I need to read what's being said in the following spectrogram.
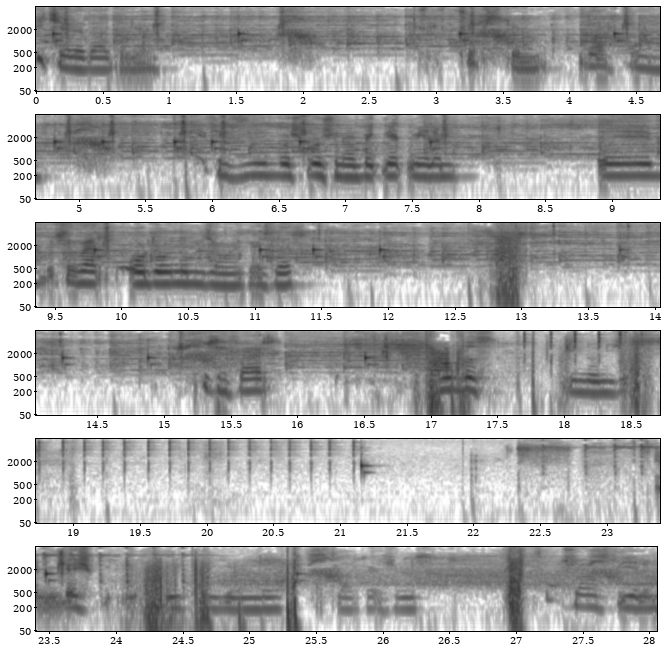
bir kere daha deneyelim. Çok istiyorum. Daha olmaz. Sizi boş boşuna bekletmeyelim. Ee, bu sefer orada oynamayacağım arkadaşlar. Bu sefer Yıldız günde oynayacağız. 25 büyük bir yerinde arkadaşımız. Şans diyelim.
